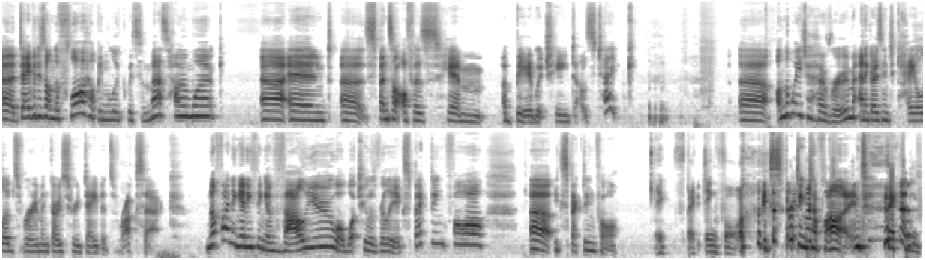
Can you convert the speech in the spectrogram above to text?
Uh, David is on the floor helping Luke with some maths homework, uh, and uh, Spencer offers him a beer, which he does take. Uh, on the way to her room, Anna goes into Caleb's room and goes through David's rucksack. Not finding anything of value or what she was really expecting for, uh, expecting for, Expecting for. expecting to find, Expecting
